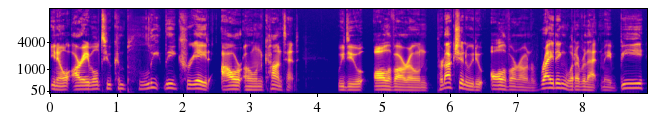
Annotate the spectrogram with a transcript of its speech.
you know, are able to completely create our own content. We do all of our own production, we do all of our own writing, whatever that may be.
